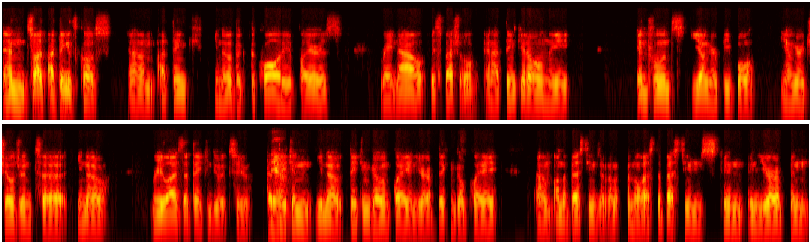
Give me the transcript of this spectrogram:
and so I, I, think it's close. Um, I think, you know, the, the quality of players right now is special. And I think it'll only influence younger people, younger children to, you know, realize that they can do it too. That yeah. they can, you know, they can go and play in Europe. They can go play um, on the best teams in MLS, the best teams in in Europe and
